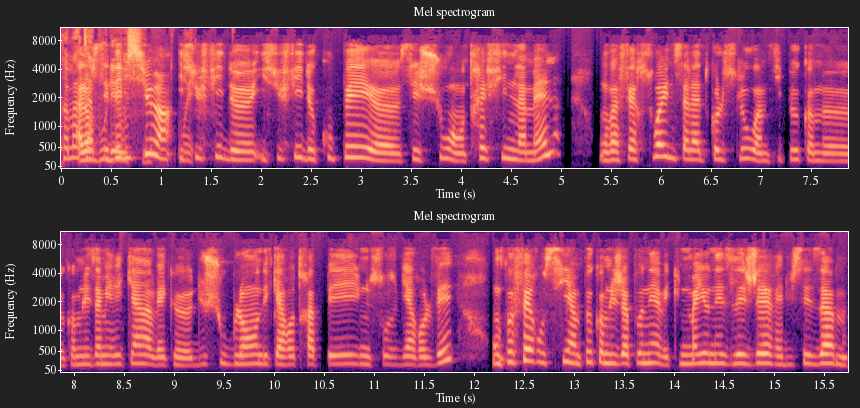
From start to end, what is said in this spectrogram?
Alors c'est délicieux, hein. il, suffit de, il suffit de couper euh, ces choux en très fines lamelles on va faire soit une salade coleslaw, un petit peu comme, euh, comme les Américains, avec euh, du chou blanc, des carottes râpées, une sauce bien relevée. On peut faire aussi un peu comme les Japonais, avec une mayonnaise légère et du sésame,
